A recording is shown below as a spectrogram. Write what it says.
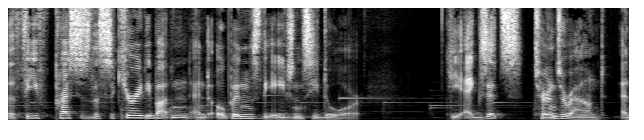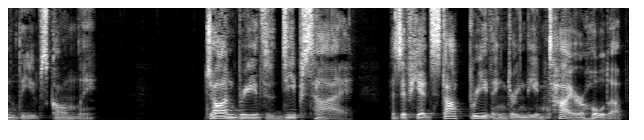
the thief presses the security button and opens the agency door. He exits, turns around, and leaves calmly. John breathes a deep sigh, as if he had stopped breathing during the entire holdup.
